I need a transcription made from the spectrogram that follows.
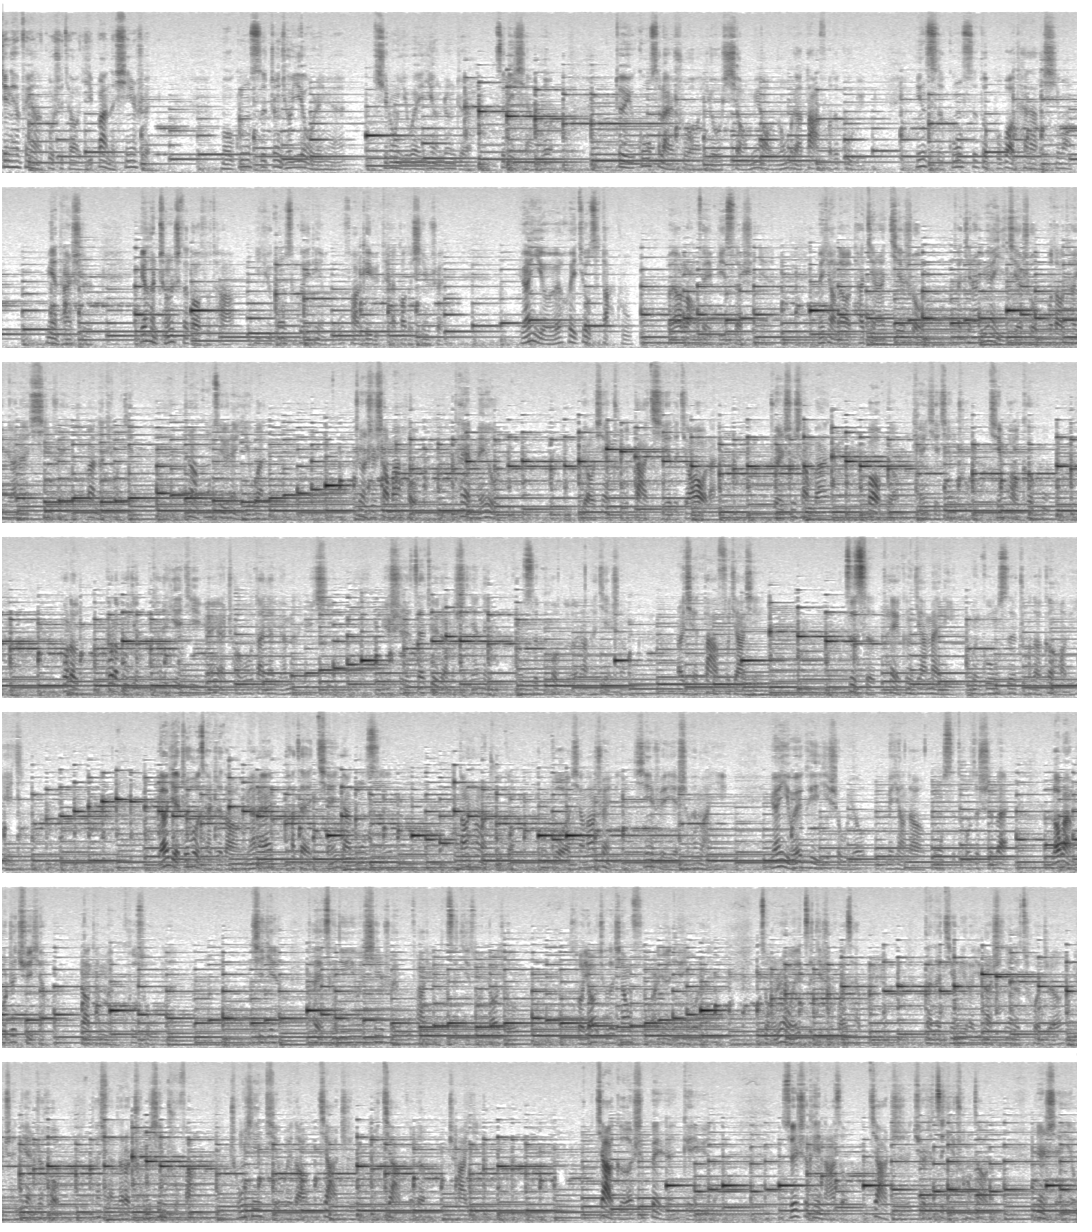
今天分享的故事叫《一半的薪水》。某公司征求业务人员，其中一位应征者资历显赫，对于公司来说有小庙容不了大佛的顾虑，因此公司都不抱太大的希望。面谈时也很诚实地告诉他，依据公司规定，无法给予太高的薪水。原以为会就此打住，不要浪费彼此的时间，没想到他竟然接受，他竟然愿意接受不到他原来薪水的条件，这让公司有点意外。正式上班后，他也没有表现出大企业的骄傲来，准时上班，报表填写清楚，勤跑客户。过了过了不久，他的业绩远远超过大家原本的预期，于是，在最短的时间内，公司破格让他晋升，而且大幅加薪。自此，他也更加卖力，为公司创造更。了解之后才知道，原来他在前一家公司当上了主管，工作相当顺利，薪水也十分满意。原以为可以衣食无忧，没想到公司投资失败，老板不知去向，让他们哭诉无门。期间，他也曾经因为薪水无法与自己所要求所要求的相符而怨天尤人，总认为到价值与价格的差异。价格是被人给予的，随时可以拿走；价值却是自己创造的，任谁也。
